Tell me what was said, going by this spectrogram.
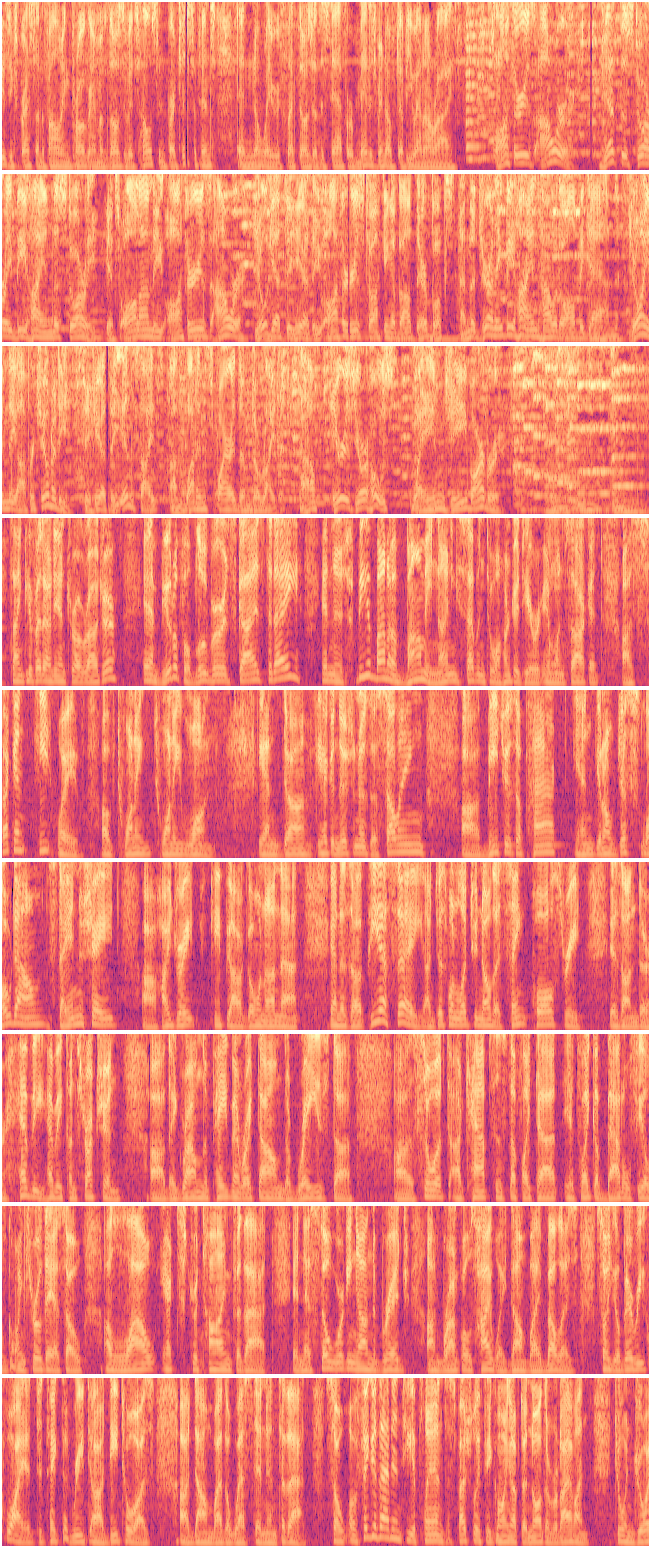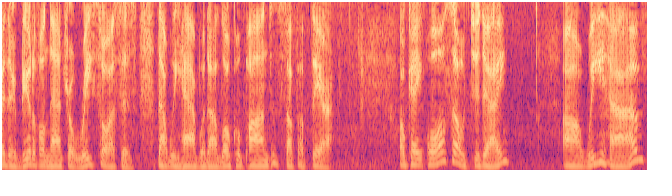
views expressed on the following program of those of its hosts and participants in no way reflect those of the staff or management of WNRI. Author's Hour. Get the story behind the story. It's all on the Author's Hour. You'll get to hear the authors talking about their books and the journey behind how it all began. Join the opportunity to hear the insights on what inspired them to write it. Now, here is your host, Wayne G. Barber. Thank you for that intro, Roger. And beautiful bluebird skies today. And it should be about a balmy 97 to 100 here in Woonsocket. A second heat wave of 2021. And uh, air conditioners are selling. Uh, beaches are packed. And, you know, just slow down, stay in the shade, uh, hydrate, keep uh, going on that. And as a PSA, I just want to let you know that St. Paul Street is under heavy, heavy construction. Uh, they ground the pavement right down, the raised uh, uh, sewer uh, caps and stuff like that. It's like a battlefield going through there. So allow extra time for that. And they're still working on the bridge on Broncos Highway down by Bella's. So you'll be required to take the re- uh, detours uh, down by the west end into that. So uh, figure that into your plans, especially if you're going up to northern Rhode Island to enjoy the beautiful natural resources that we have with our local ponds and stuff up there. Okay, also today, uh, we have.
